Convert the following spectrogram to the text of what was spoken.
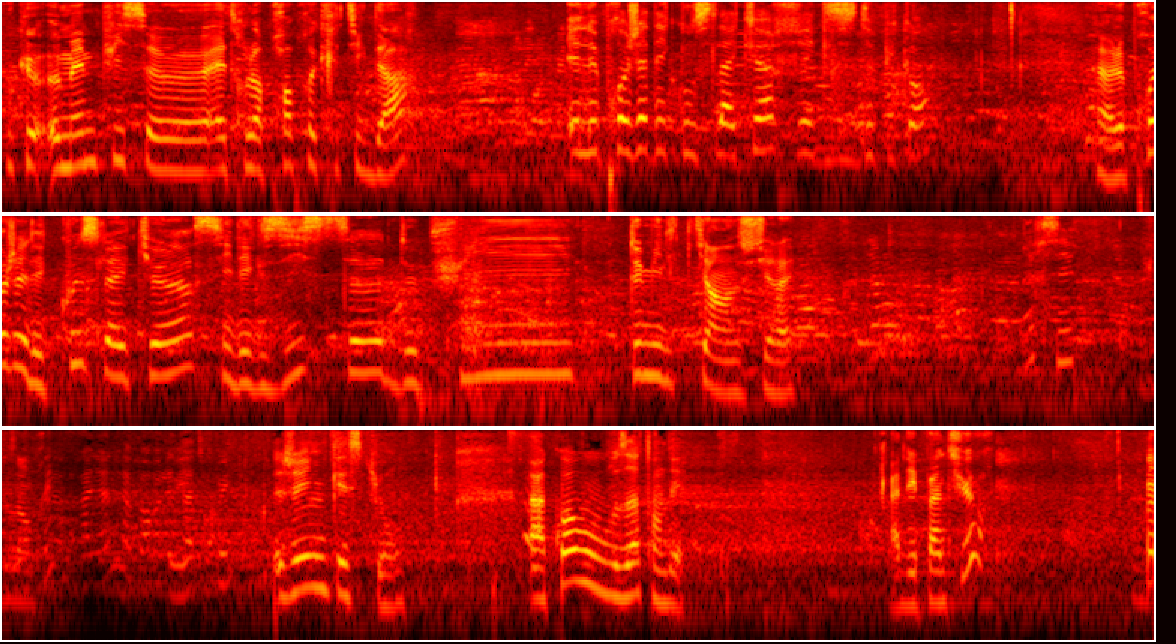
pour qu'eux-mêmes puissent euh, être leurs propres critiques d'art. Et le projet des Kunstlikers existe depuis quand? Alors, le projet des Kunstlikers, il existe depuis 2015, je dirais. Merci. Je vous en prie. J'ai une question. À quoi vous vous attendez? À des peintures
